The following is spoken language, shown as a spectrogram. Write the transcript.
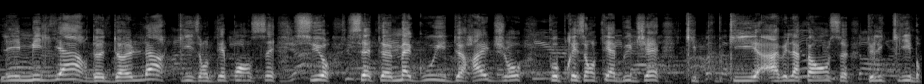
les milliards de dollars qu'ils ont dépensés sur cette magouille de Hydro pour présenter un budget qui, qui avait l'apparence de l'équilibre.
